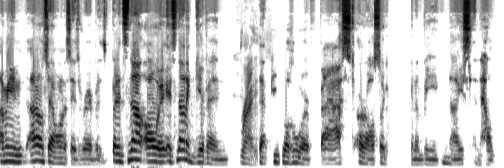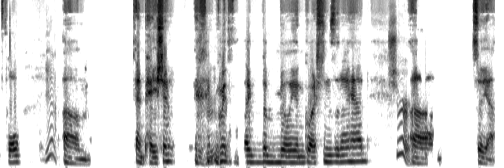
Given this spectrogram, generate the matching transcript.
I mean, I don't say I want to say it's rare, but it's, but it's not always. It's not a given Right. that people who are fast are also going to be nice and helpful. Yeah. Um, and patient Mhm. with like the million questions that I had. Sure. Um, so yeah,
